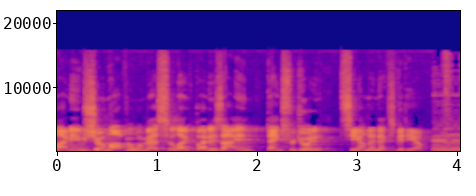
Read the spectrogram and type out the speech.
My name is Joe Moffett with Master Life by Design. Thanks for joining. See you on the next video.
